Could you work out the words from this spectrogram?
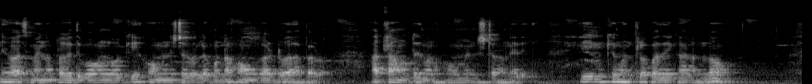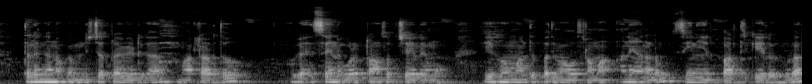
నివాసమైన ప్రగతి భవన్లోకి హోమ్ మినిస్టర్ వెళ్ళకుండా హోంగార్డు ఆపాడు. అట్లా ఉంటుంది మన హోమ్ మినిస్టర్ అనేది. ఈ ముఖ్యమంత్రుల పదవి కాలంలో తెలంగాణ ఒక మినిస్టర్ ప్రైవేట్గా మాట్లాడుతూ ఒక ఎస్ఐని కూడా ట్రాన్స్ఫర్ చేయలేము ఈ హోంమంత్రి పదవి అవసరమా అని అనడం సీనియర్ పాత్రికేయులు కూడా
